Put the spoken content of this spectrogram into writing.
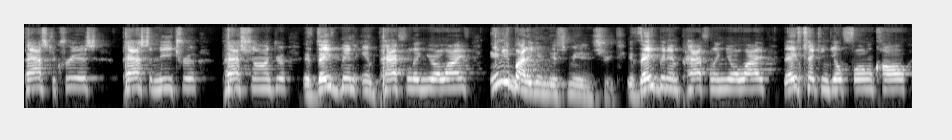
Pastor Chris, Pastor Nitra, Pastor Chandra, if they've been impactful in your life, anybody in this ministry, if they've been impactful in your life, they've taken your phone call,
